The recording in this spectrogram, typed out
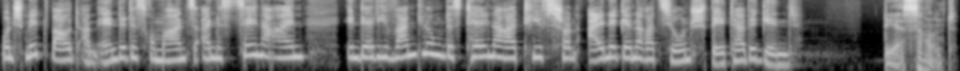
und Schmidt baut am Ende des Romans eine Szene ein, in der die Wandlung des Tell-Narrativs schon eine Generation später beginnt. Der Sound.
